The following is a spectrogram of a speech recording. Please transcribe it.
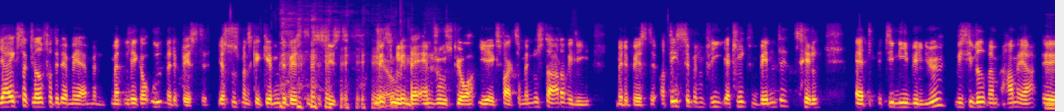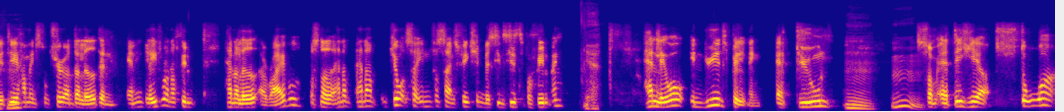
Jeg er ikke så glad for det der med, at man, man lægger ud med det bedste. Jeg synes, man skal gemme det bedste til sidst. ja, ligesom okay. Linda Andrews gjorde i X-Factor. Men nu starter vi lige med det bedste. Og det er simpelthen fordi, jeg kan ikke vente til, at Denis Villeneuve, hvis I ved, hvem ham er, mm-hmm. øh, det er ham instruktøren, der lavede den anden Blade Runner-film. Han har lavet Arrival og sådan noget. Han har, han har gjort sig inden for science fiction med sin sidste på film. Ikke? Ja. Han laver en nyindspilning af Dune. Mm. Mm. som er det her store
